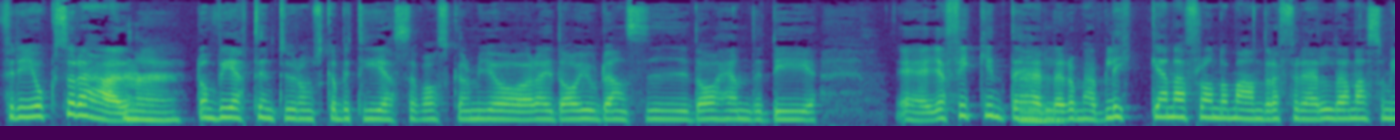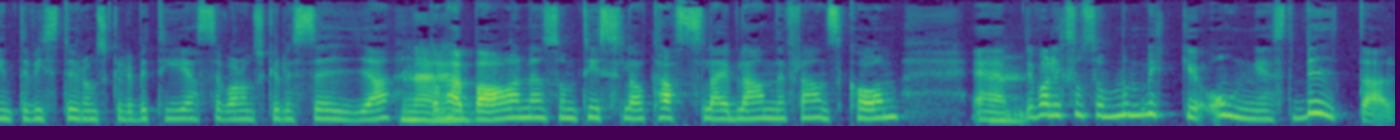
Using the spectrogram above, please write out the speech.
För det är också det här, Nej. de vet inte hur de ska bete sig, vad ska de göra, idag gjorde han si, idag hände det. Eh, Jag fick inte Mm. heller de här blickarna från de andra föräldrarna som inte visste hur de skulle bete sig, vad de skulle säga. Nej. De här barnen som tisslade och tasslade ibland när Frans kom. Eh, Mm. Det var liksom så mycket ångestbitar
